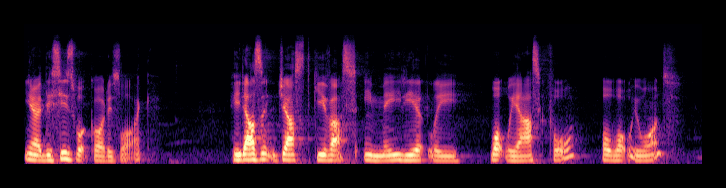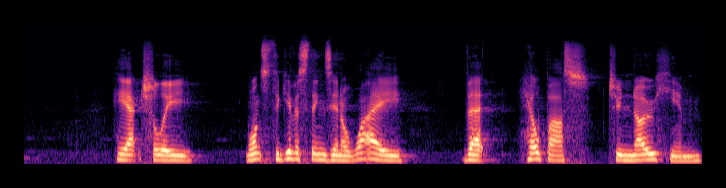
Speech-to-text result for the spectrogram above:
you know, this is what God is like. He doesn't just give us immediately what we ask for or what we want. He actually wants to give us things in a way that help us to know him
